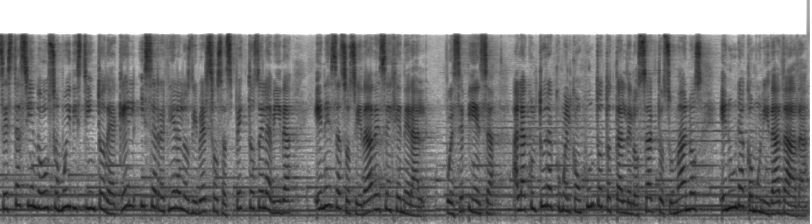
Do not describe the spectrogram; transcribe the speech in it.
se está haciendo uso muy distinto de aquel y se refiere a los diversos aspectos de la vida en esas sociedades en general pues se piensa a la cultura como el conjunto total de los actos humanos en una comunidad dada,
